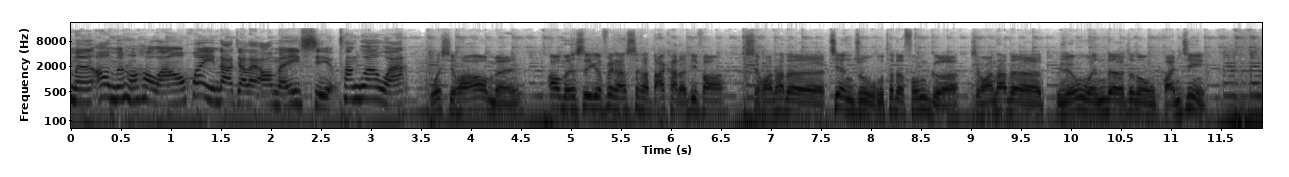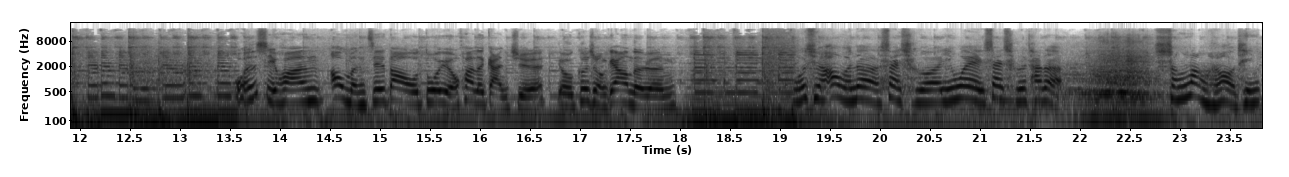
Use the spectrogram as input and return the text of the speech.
门，澳门很好玩哦，欢迎大家来澳门一起参观玩。我喜欢澳门，澳门是一个非常适合打卡的地方，喜欢它的建筑独特的风格，喜欢它的人文的这种环境。我很喜欢澳门街道多元化的感觉，有各种各样的人。我喜欢澳门的赛车，因为赛车它的声浪很好听。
